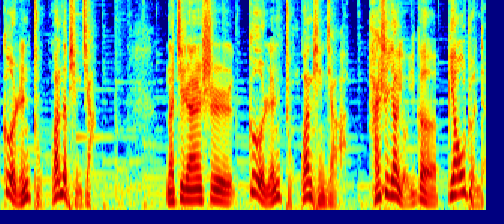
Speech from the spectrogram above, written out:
个人主观的评价。那既然是个人主观评价啊，还是要有一个标准的。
